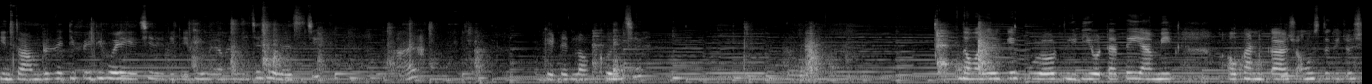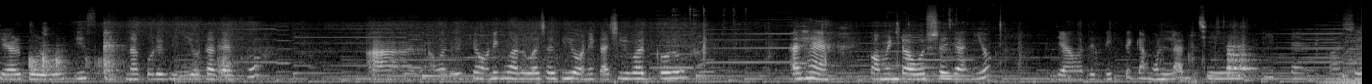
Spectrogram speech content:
কিন্তু আমরা রেডি ফেডি হয়ে গেছি রেডি টেডি হয়ে আমরা নিচে চলে এসেছি। গেটের লক খুলছে। তো তোমাদেরকে পুরো ভিডিওটাতেই আমি ওখানকার সমস্ত কিছু শেয়ার করব। প্লিজ স্কিপ না করে ভিডিওটা দেখো। আর আমাদেরকে অনেক ভালোবাসা দিয়ে অনেক আশীর্বাদ করো। আর হ্যাঁ কমেন্টটা অবশ্যই জানিও যে আমাদের দেখতে কেমন লাগছে। পাশে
